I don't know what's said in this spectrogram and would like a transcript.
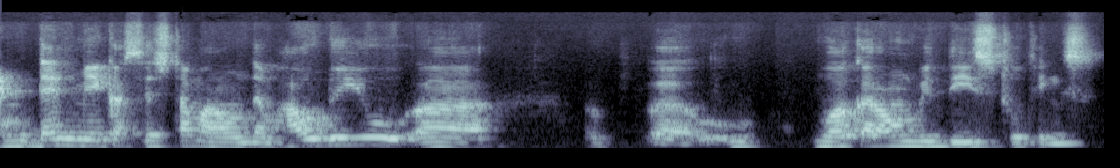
and then make a system around them? How do you? work around with these two things?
